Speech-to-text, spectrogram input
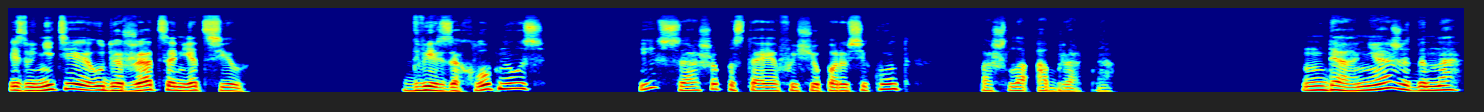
Извините, удержаться нет сил». Дверь захлопнулась, и Саша, постояв еще пару секунд, пошла обратно. «Да, неожиданно.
